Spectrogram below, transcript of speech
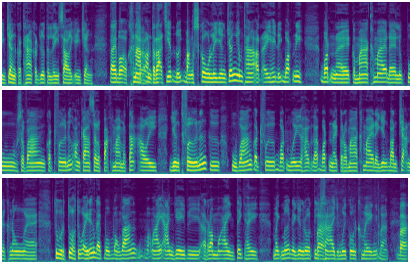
អីចឹងគាត់ថាគាត់យកទៅលេងសើចអីចឹងតែបើខ្នាតអន្តរជាតិដូចបាំងស្កូលលេងអីចឹងខ្ញុំថាអត់អីហើយដូចបត់នេះបត់ណែកមាខ្មែរដែលលោកពូសវាងគាត់ធ្វើនឹងអង្គការសិល្បៈខ្មែរមតៈឲ្យយើងធ្វើនឹងគឺពូវាងគាត់ធ្វើបត់មួយហៅថាបត់ណែក្រមាខ្មែរដែលយើងបានចាក់នៅក្នុងទូរទស្សន៍ទូអីហ្នឹងដែលបងវាងបងឯងអាចនិយាយពីអារម្មណ៍បងឯងបន្តិចហើយមិនមើលដែលយើងរកទីផ្សារជាមួយកូនក្មេងបាទបាទ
